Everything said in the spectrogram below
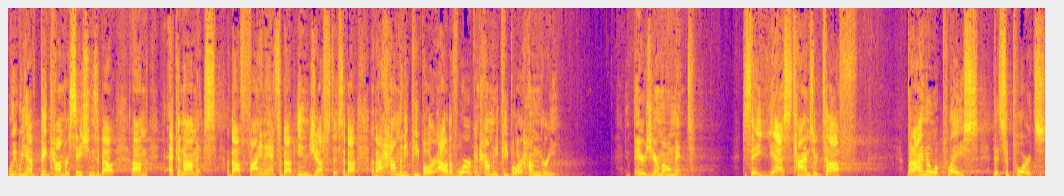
We, we have big conversations about um, economics, about finance, about injustice, about, about how many people are out of work and how many people are hungry. And there's your moment to say, yes, times are tough, but I know a place that supports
